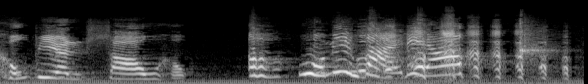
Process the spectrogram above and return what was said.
后边稍后。哦，我明白了。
